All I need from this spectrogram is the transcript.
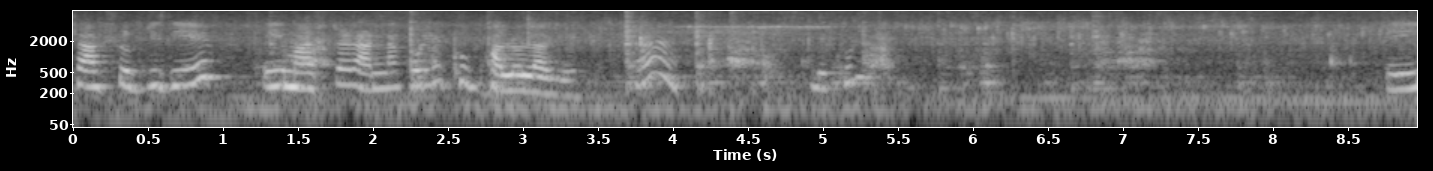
শাক সবজি দিয়ে এই মাছটা রান্না করলে খুব ভালো লাগে। হ্যাঁ দেখুন। এই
